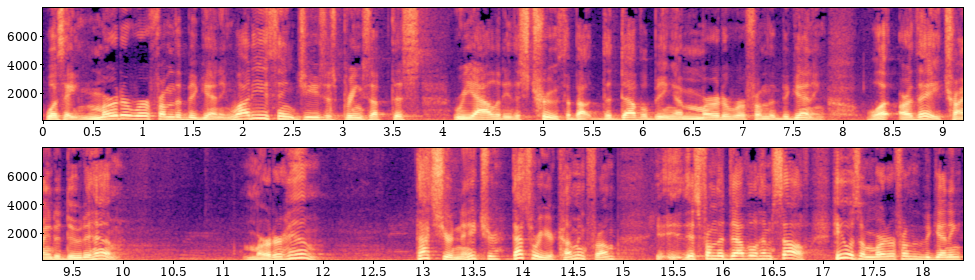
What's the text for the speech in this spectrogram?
was a murderer from the beginning. Why do you think Jesus brings up this reality, this truth about the devil being a murderer from the beginning? What are they trying to do to him? Murder him. That's your nature. That's where you're coming from. It's from the devil himself. He was a murderer from the beginning,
